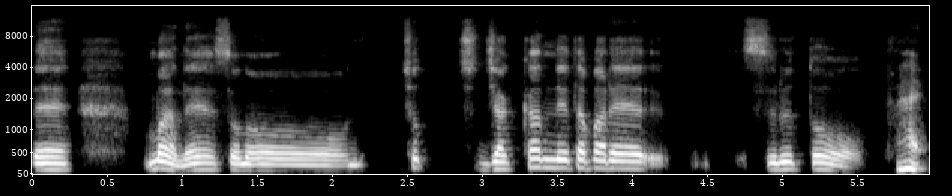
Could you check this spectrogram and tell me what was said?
でまあねそのちょ若干ネタバレするとはい。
